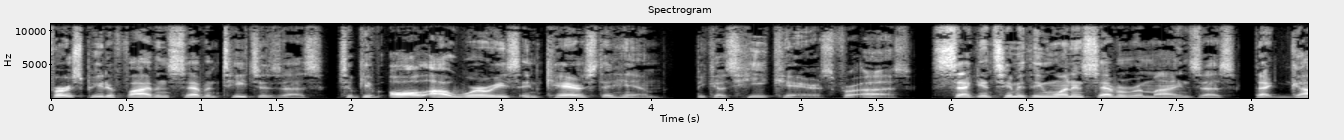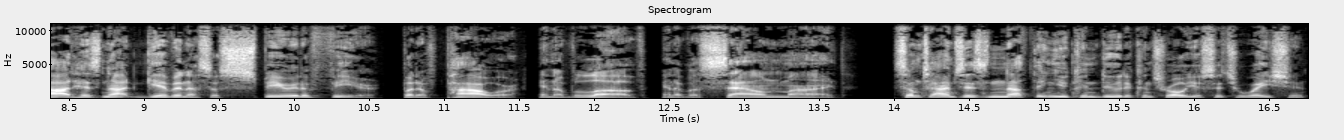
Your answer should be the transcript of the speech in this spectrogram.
1 Peter 5 and 7 teaches us to give all our worries and cares to Him because he cares for us. 2 Timothy 1 and 7 reminds us that God has not given us a spirit of fear, but of power and of love and of a sound mind. Sometimes there's nothing you can do to control your situation,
